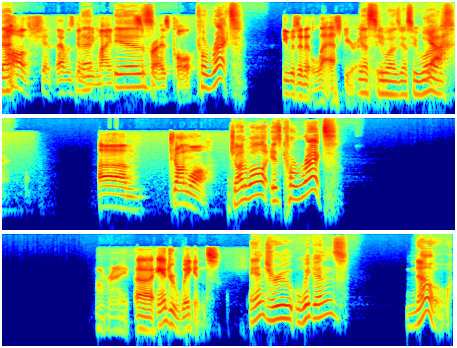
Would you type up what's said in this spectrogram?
That- oh shit, that was going to be my surprise poll. correct. He was in it last year. I Yes, he was. Yes, he was. Yeah. Um, John Wall. John Wall is correct. All right. Uh, Andrew Wiggins. Andrew Wiggins. No.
